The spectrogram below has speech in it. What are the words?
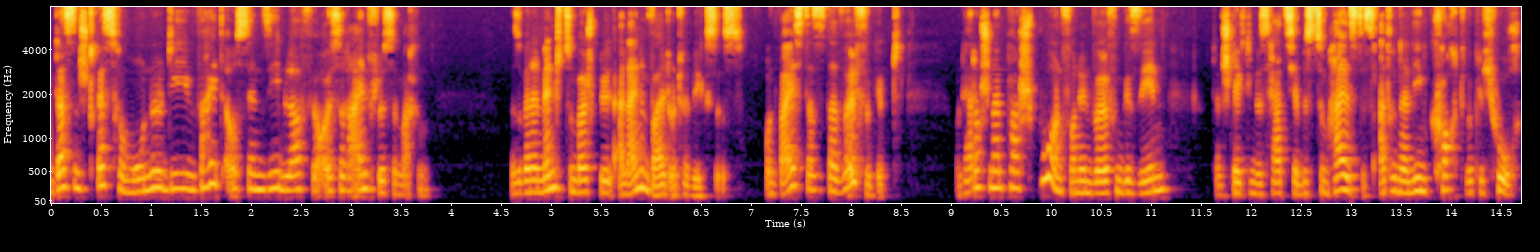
Und das sind Stresshormone, die weitaus sensibler für äußere Einflüsse machen. Also wenn ein Mensch zum Beispiel allein im Wald unterwegs ist und weiß, dass es da Wölfe gibt und er hat auch schon ein paar Spuren von den Wölfen gesehen, dann schlägt ihm das Herz ja bis zum Hals. Das Adrenalin kocht wirklich hoch.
